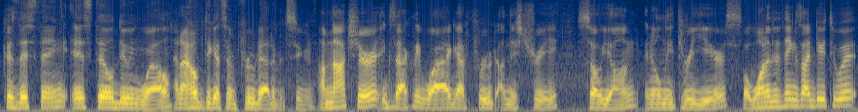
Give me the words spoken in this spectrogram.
because this thing is still doing well and I hope to get some fruit out of it soon. I'm not sure exactly why I got fruit on this tree so young in only three years, but one of the things I do to it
